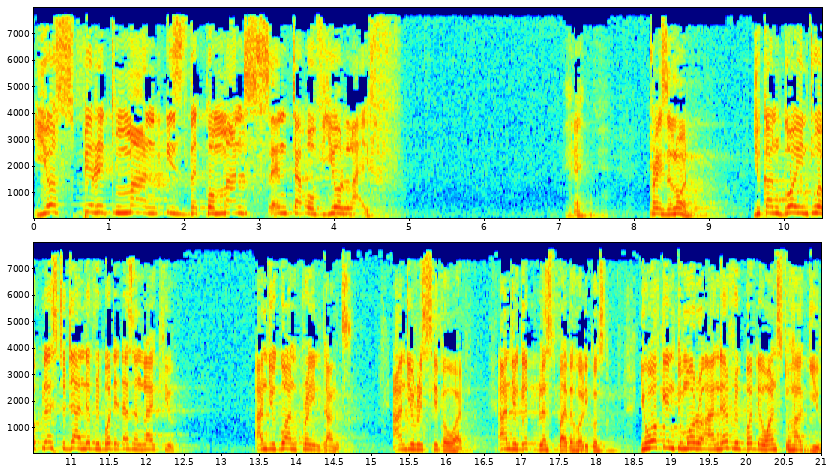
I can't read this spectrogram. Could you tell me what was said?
Your spirit man is the command center of your life. Praise the Lord. You can go into a place today and everybody doesn't like you. And you go and pray in tongues. And you receive a word. And you get blessed by the Holy Ghost. You walk in tomorrow and everybody wants to hug you.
